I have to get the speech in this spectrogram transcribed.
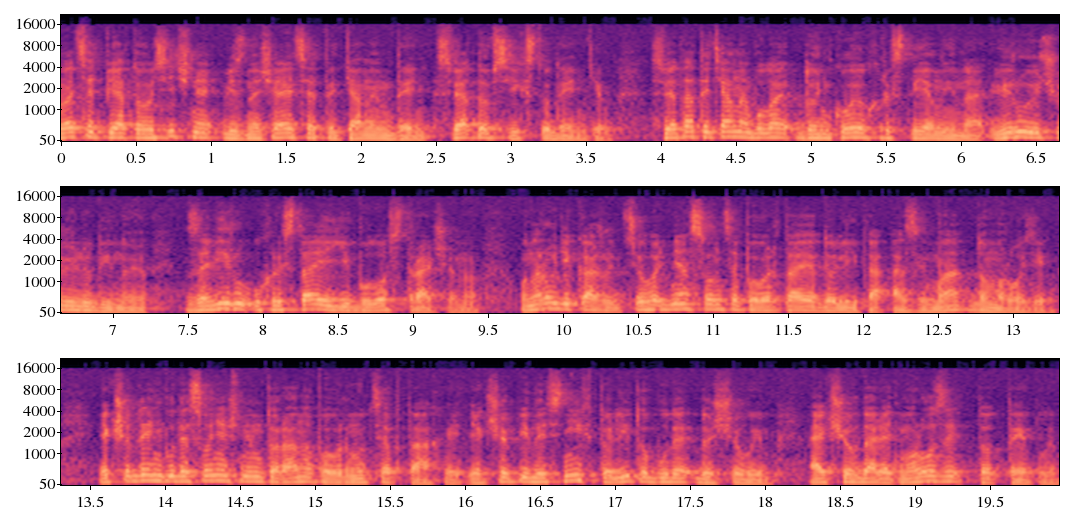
25 січня відзначається Тетянин день, свято всіх студентів. Свята Тетяна була донькою християнина, віруючою людиною. За віру у Христа її було страчено. У народі кажуть, цього дня сонце повертає до літа, а зима до морозів. Якщо день буде сонячним, то рано повернуться птахи. Якщо піде сніг, то літо буде дощовим. А якщо вдарять морози, то теплим.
